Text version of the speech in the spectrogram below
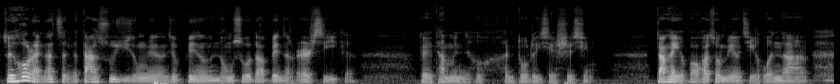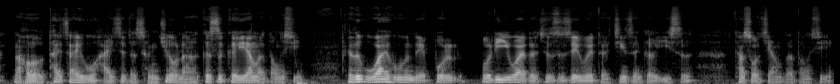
所以后来那整个大数据中间呢就变成浓缩到变成二十一个，对他们很多的一些事情。当然有包括说没有结婚呐，然后太在乎孩子的成就啦，各式各样的东西。可是无外乎也不不例外的，就是这位的精神科医师他所讲的东西。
